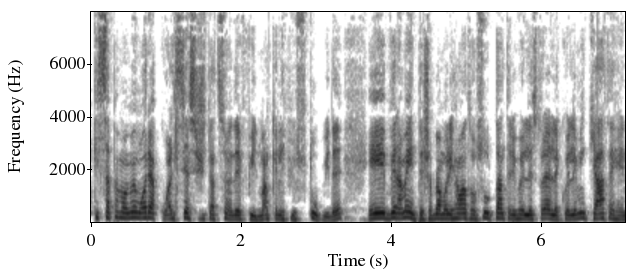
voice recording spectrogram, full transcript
che sappiamo a memoria qualsiasi citazione del film, anche le più stupide, e veramente ci abbiamo ricamato su tante di quelle storielle e quelle minchiate che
